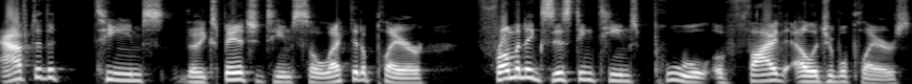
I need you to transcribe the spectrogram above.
After the teams, the expansion team selected a player from an existing team's pool of five eligible players,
